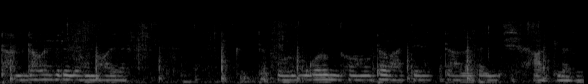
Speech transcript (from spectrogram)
ঠান্ডা হয়ে গেলে যেমন হয় আর কি। গরম গরম ধোঁয়া ভাতের একটা আলাদাই স্বাদ লাগে।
